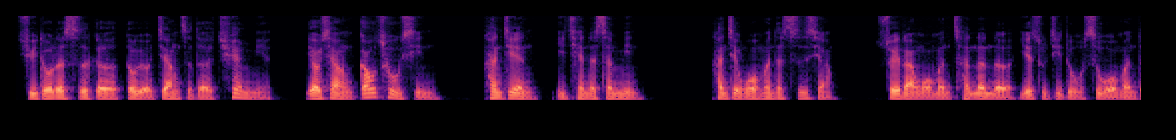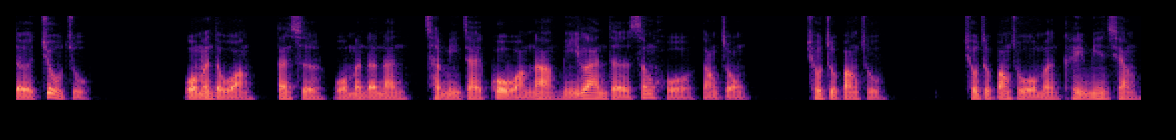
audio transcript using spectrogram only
许多的诗歌都有这样子的劝勉，要向高处行，看见以前的生命。看见我们的思想，虽然我们承认了耶稣基督是我们的救主、我们的王，但是我们仍然沉迷在过往那糜烂的生活当中。求主帮助，求主帮助我们，可以面向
